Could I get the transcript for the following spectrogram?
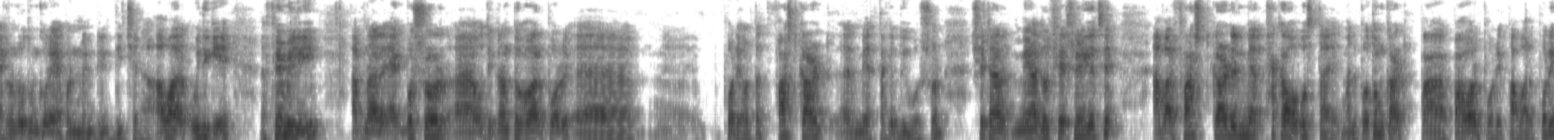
এখন নতুন করে অ্যাপয়েন্টমেন্ট দিচ্ছে না। আবার ওইদিকে ফ্যামিলি আপনার এক বছর অতিক্রান্ত হওয়ার পর পরে, অর্থাৎ ফার্স্ট কার্ড মেয়াদ থাকে দুই বছর, সেটার মেয়াদও শেষ হয়ে গেছে। আবার ফার্স্ট কার্ডের মেয়াদ থাকা অবস্থায় মানে প্রথম কার্ড পাওয়ার পরে পাওয়ার পরে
